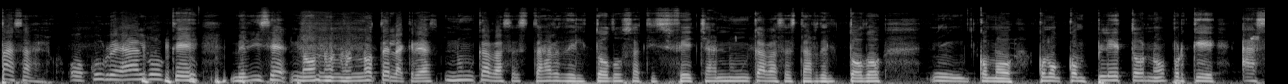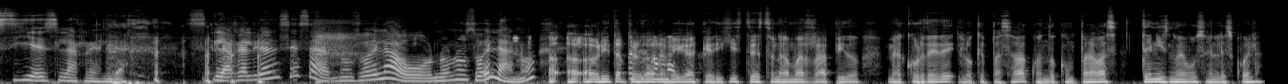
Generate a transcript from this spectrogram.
pasa algo, ocurre algo que me dice, no, no, no, no te la creas, nunca vas a estar del todo satisfecha, nunca vas a estar del todo como, como completo, ¿no? Porque así es la realidad la realidad es esa, nos duela o no nos duela, ¿no? ahorita, perdón amiga, que dijiste esto nada más rápido, me acordé de lo que pasaba cuando comprabas tenis nuevos en la escuela.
